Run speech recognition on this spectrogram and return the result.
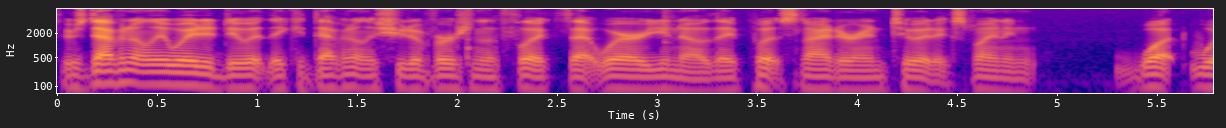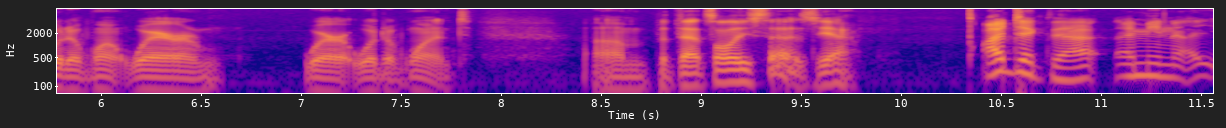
There's definitely a way to do it. They could definitely shoot a version of the flick that where, you know, they put Snyder into it explaining what would have went where and where it would have went. Um, but that's all he says, yeah. I dig that. I mean, I,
